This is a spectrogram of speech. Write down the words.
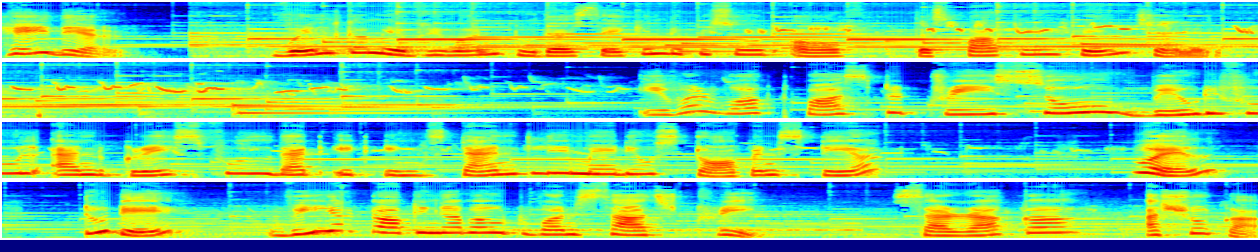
Hey there! Welcome everyone to the second episode of the Sparkling Pen channel. Ever walked past a tree so beautiful and graceful that it instantly made you stop and stare? Well, today we are talking about one such tree, Saraca Asoca,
